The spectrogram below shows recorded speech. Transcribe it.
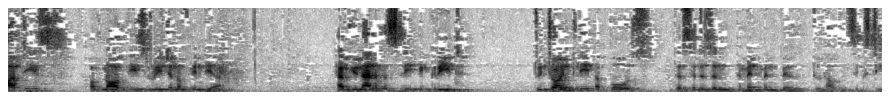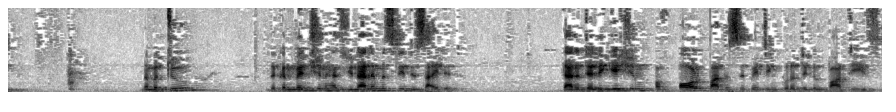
parties of Northeast region of India have unanimously agreed to jointly oppose the Citizen Amendment Bill 2016. Number two, the convention has unanimously decided that a delegation of all participating political parties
